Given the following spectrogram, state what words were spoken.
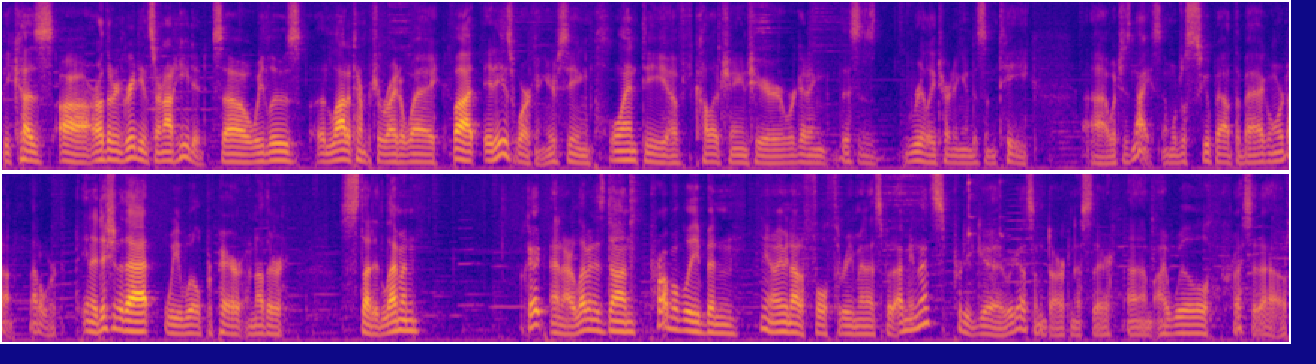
because uh, our other ingredients are not heated. So we lose a lot of temperature right away, but it is working. You're seeing plenty of color change here. We're getting, this is really turning into some tea. Uh, which is nice, and we'll just scoop out the bag when we're done. That'll work. In addition to that, we will prepare another studded lemon. Okay, and our lemon is done. Probably been, you know, maybe not a full three minutes, but I mean, that's pretty good. We got some darkness there. Um, I will press it out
